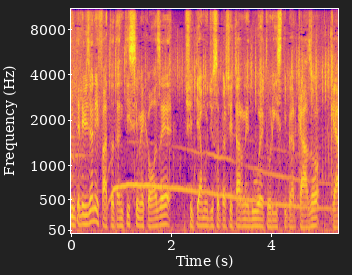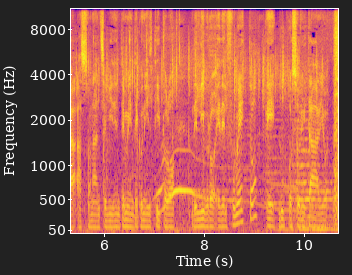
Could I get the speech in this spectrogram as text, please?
In televisione hai fatto tantissime cose, citiamo giusto per citarne due turisti per caso, che ha assonanza evidentemente con il titolo del libro e del fumetto, e Lupo Solitario.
